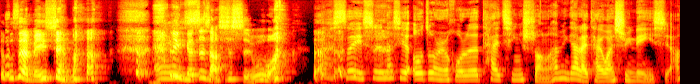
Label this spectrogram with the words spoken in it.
这不是很明显吗？另一个至少是食物啊。所以是那些欧洲人活得太清爽了，他们应该来台湾训练一下。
